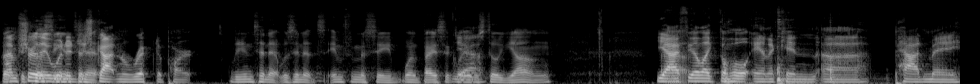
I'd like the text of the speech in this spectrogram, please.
But I'm sure they the would have just gotten ripped apart. the internet was in its infancy when basically it was still young. Yeah, I Uh, feel like the whole Anakin uh Padme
